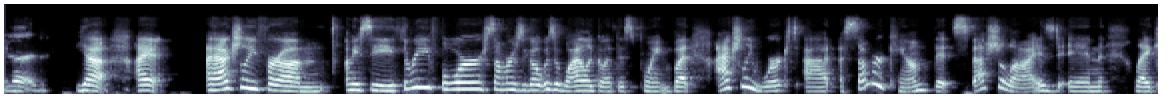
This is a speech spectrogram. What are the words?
It's pretty good. Yeah i I actually for um let me see three four summers ago it was a while ago at this point but I actually worked at a summer camp that specialized in like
